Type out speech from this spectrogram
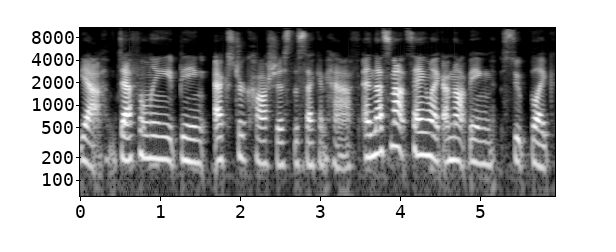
yeah, definitely being extra cautious the second half. And that's not saying like I'm not being super, like,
